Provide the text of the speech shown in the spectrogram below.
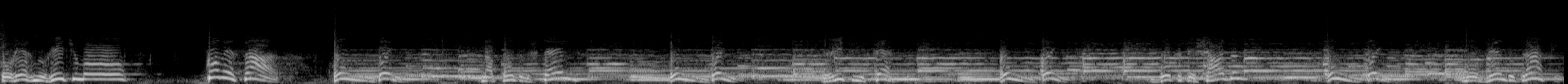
Correr no ritmo, começar! Um, dois, na ponta dos pés, um, dois, ritmo certo, um, dois, boca fechada, movendo o braço.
